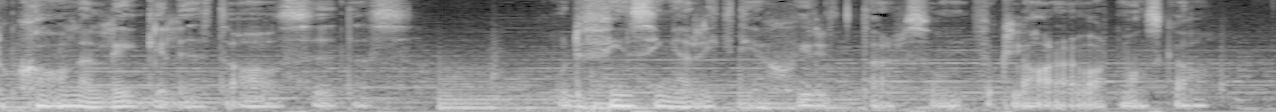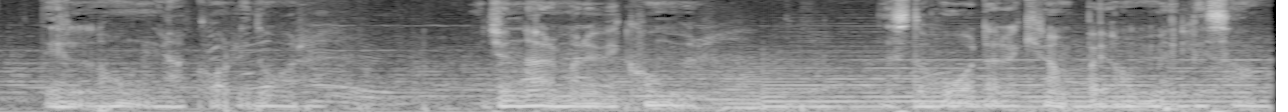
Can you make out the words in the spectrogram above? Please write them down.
Lokalen ligger lite avsides och det finns inga riktiga skyltar som förklarar vart man ska. Det är långa korridorer. Och ju närmare vi kommer, desto hårdare krampar jag om Millies hand.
